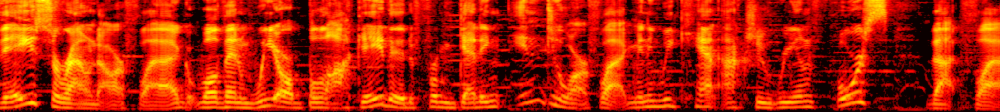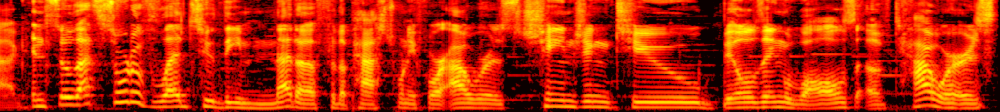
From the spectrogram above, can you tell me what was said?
they surround our flag well then we are blockaded from getting into our flag meaning we can't actually reinforce that flag. And so that sort of led to the meta for the past 24 hours changing to building walls of towers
